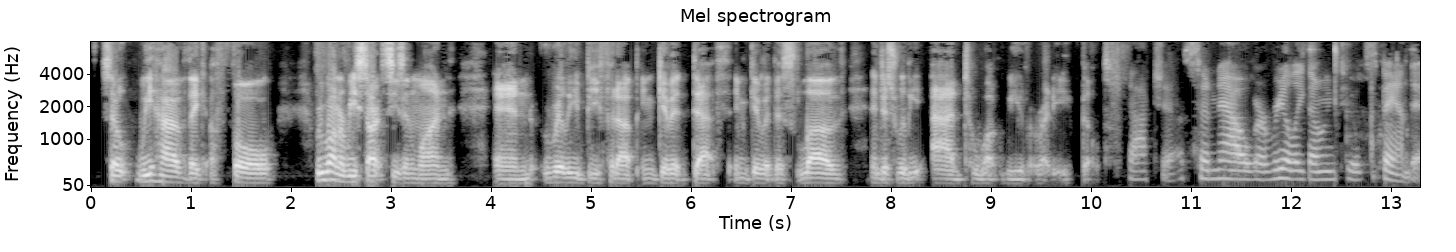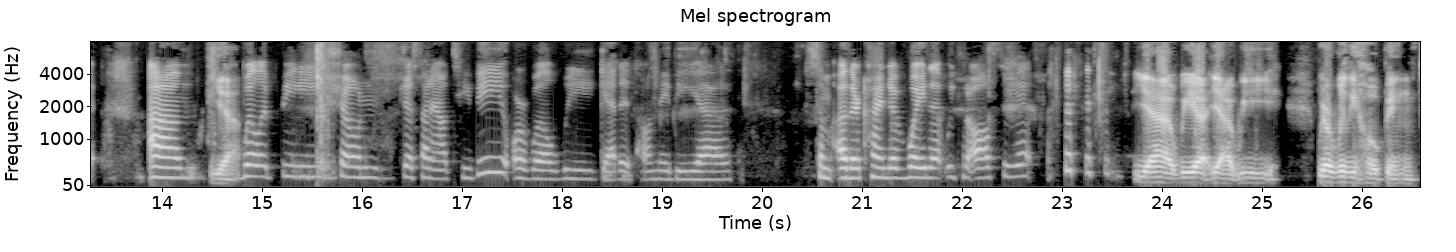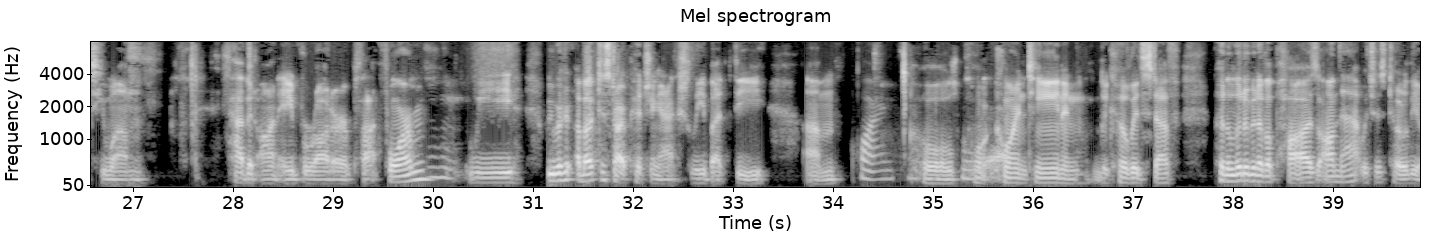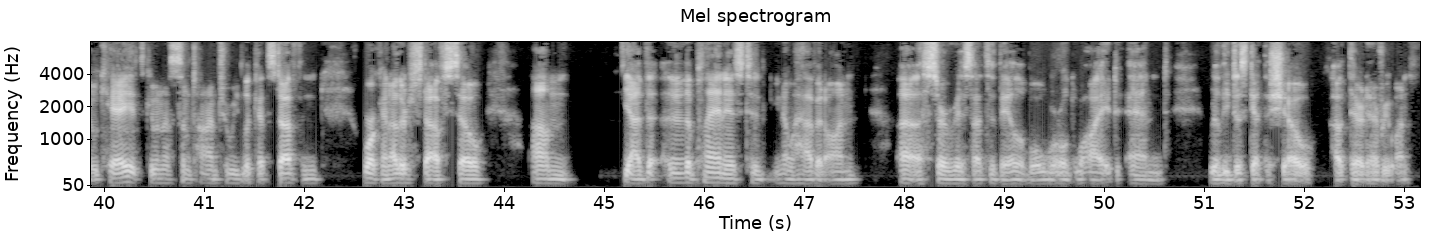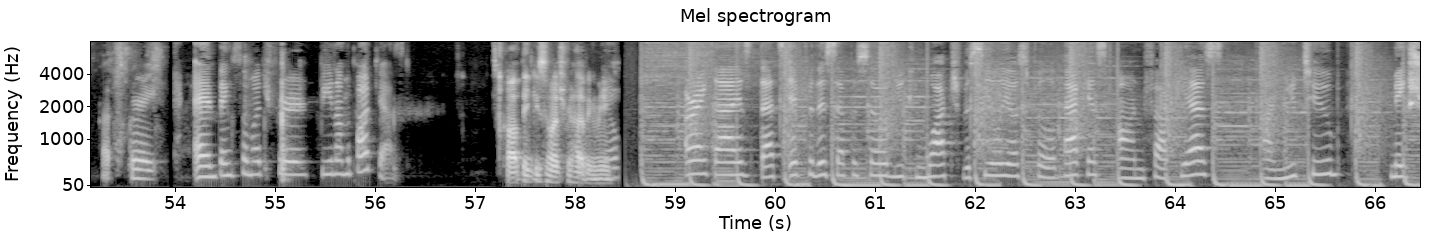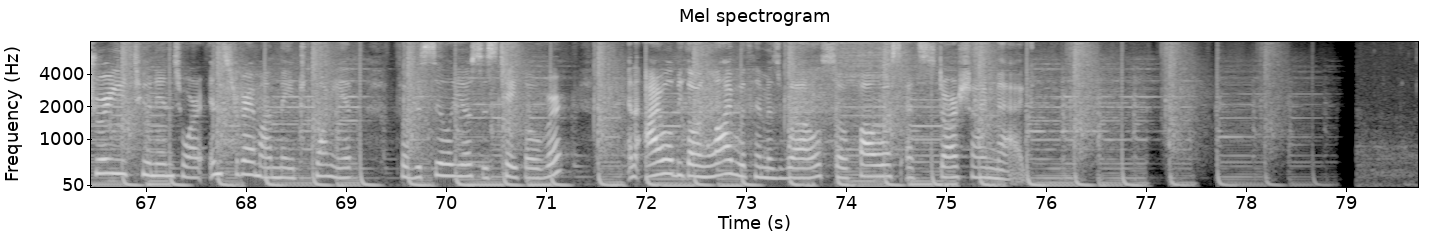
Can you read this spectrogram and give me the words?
So we have like a full we want to restart season one and really beef it up and give it depth and give it this love and just really add to what we've already built. Gotcha. So now we're really going to expand it. Um, yeah. Will it be shown just on Out TV or will we get it on maybe uh, some other kind of way that we could all see it. yeah, we uh, yeah we we are really hoping to um have it on a broader platform. Mm-hmm. We we were about to start pitching actually, but the um quarantine. whole qu- quarantine and the COVID stuff put a little bit of a pause on that, which is totally okay. It's given us some time to relook at stuff and work on other stuff. So, um, yeah, the the plan is to you know have it on a service that's available worldwide and really just get the show out there to everyone. That's great. And thanks so much for being on the podcast. Oh, thank you so much for having me. All right, guys, that's it for this episode. You can watch Vasilios Filippakis on FalPS on YouTube. Make sure you tune in to our Instagram on May 20th for Vasilios' takeover. And I will be going live with him as well, so follow us at Starshine Mag.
